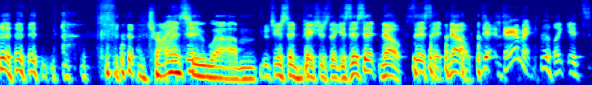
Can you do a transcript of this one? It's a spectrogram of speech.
I'm trying to. Um, You're just gonna send pictures like, "Is this it? No. Is this it? No. D- damn it! Like it's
